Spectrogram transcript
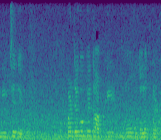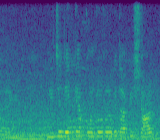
नीचे देखो। ऊपर देखोगे तो आपकी नोज़ गलत कट हो जाएगी। नीचे देख के आप कॉन्टोर करोगे तो आपकी शार्प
